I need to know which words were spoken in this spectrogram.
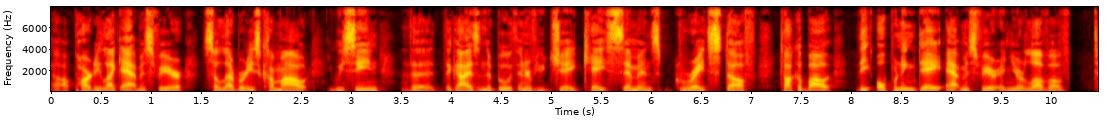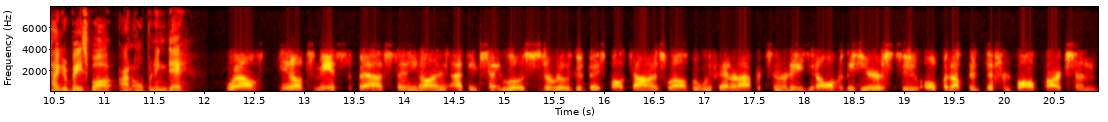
uh, party like atmosphere. Celebrities come out. We've seen the the guys in the booth interview J.K. Simmons. Great stuff. Talk about the opening day atmosphere and your love of Tiger baseball on opening day. Well, you know, to me, it's the best, and you know, I think St. Louis is a really good baseball town as well. But we've had an opportunity, you know, over the years to open up in different ballparks. And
